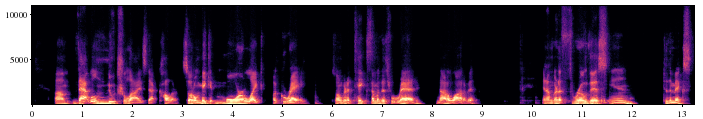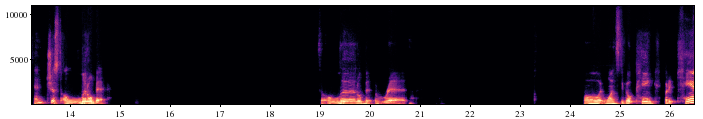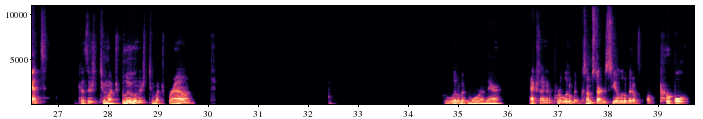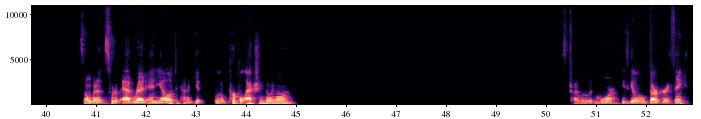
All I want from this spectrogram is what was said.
um, that will neutralize that color. So it'll make it more like a gray. So I'm gonna take some of this red, not a lot of it, and I'm gonna throw this in to the mix and just a little bit. So a little bit of red. Oh, it wants to go pink, but it can't because there's too much blue and there's too much brown. A little bit more in there. Actually, I'm going to put a little bit because I'm starting to see a little bit of, of purple. So I'm going to sort of add red and yellow to kind of get a little purple action going on. Try a little bit more. These get a little darker, I think.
